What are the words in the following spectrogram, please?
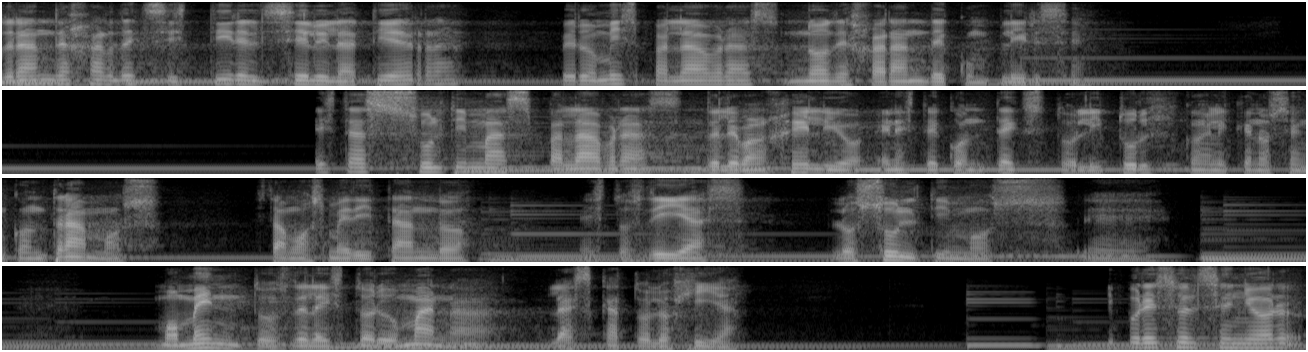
Podrán dejar de existir el cielo y la tierra, pero mis palabras no dejarán de cumplirse. Estas últimas palabras del Evangelio en este contexto litúrgico en el que nos encontramos, estamos meditando estos días los últimos eh, momentos de la historia humana, la escatología. Y por eso el Señor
